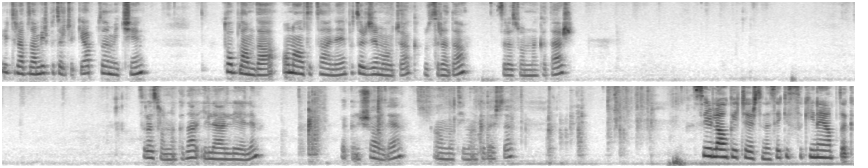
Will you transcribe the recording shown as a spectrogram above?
Bir trabzan bir pıtırcık yaptığım için toplamda 16 tane pıtırcığım olacak bu sırada. Sıra sonuna kadar. Sıra sonuna kadar ilerleyelim. Bakın şöyle anlatayım arkadaşlar. Sihirli halka içerisine 8 sık iğne yaptık.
